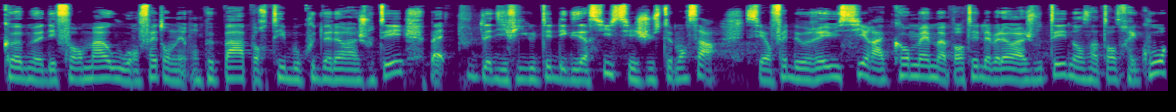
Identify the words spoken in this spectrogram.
comme des formats où en fait on on peut pas apporter beaucoup de valeur ajoutée, bah, toute la difficulté de l'exercice c'est justement ça. C'est en fait de réussir à quand même apporter de la valeur ajoutée dans un temps très court,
